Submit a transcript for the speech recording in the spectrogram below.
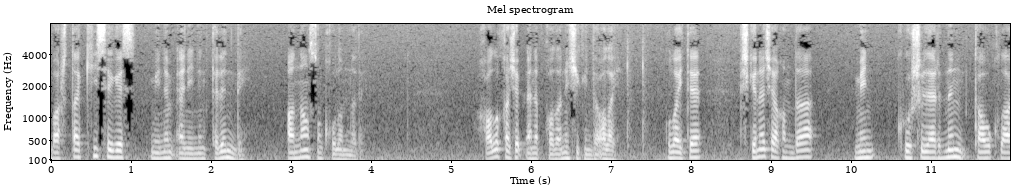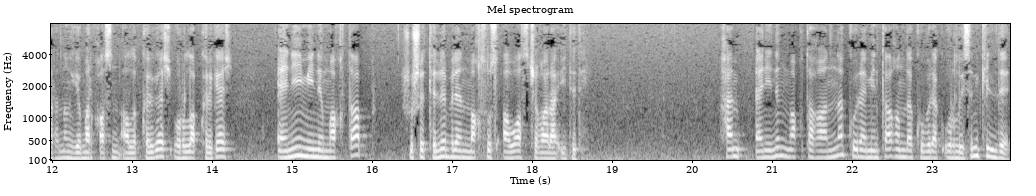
башта кисегез минем әнинең телен ди, аннан соң кулымны ди. Халык гаҗәпләнеп кала, ничек инде алай? Ул әйтә, кечкенә чагымда мин күршеләрнең тавыкларының йомыркасын алып кергәч, урлап кергәч, әни мине мактап, шушы теле белән махсус аваз чыгара иде ди. Һәм әнинең мактаганына күрә мин тагын да күбрәк урлыйсым килде,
